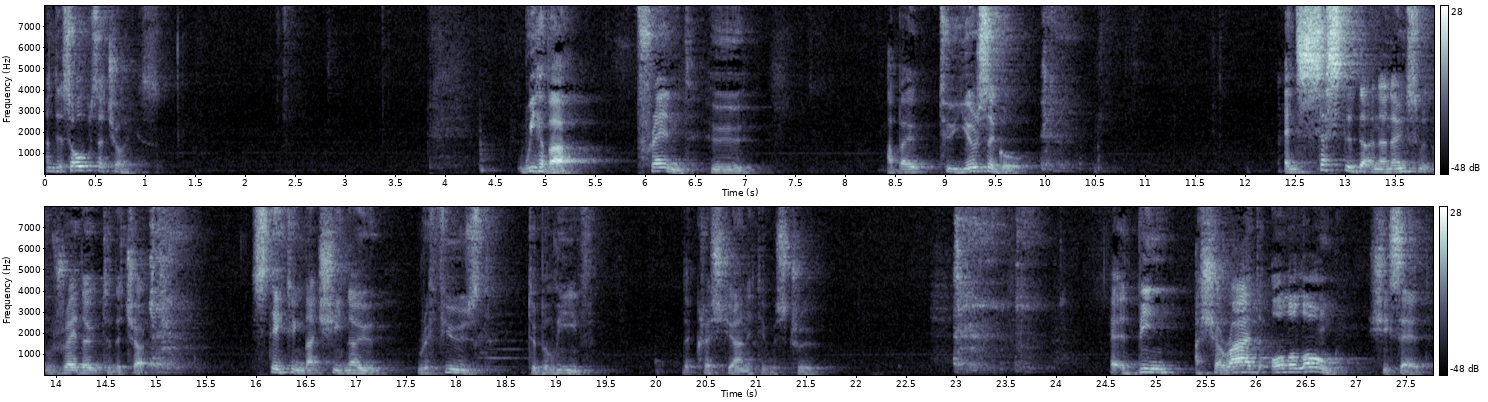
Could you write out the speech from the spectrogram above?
And it's always a choice. We have a friend who, about two years ago, insisted that an announcement was read out to the church stating that she now refused to believe that Christianity was true. It had been a charade all along, she said.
